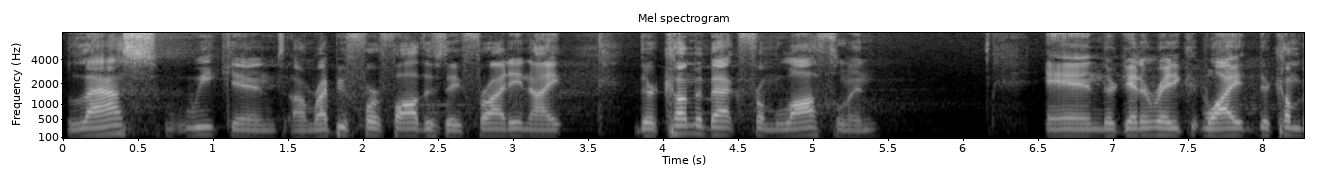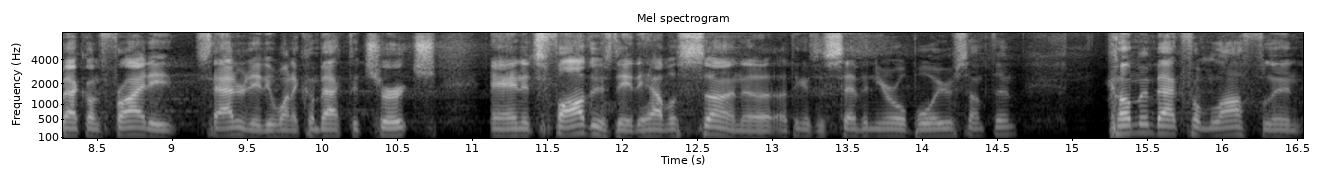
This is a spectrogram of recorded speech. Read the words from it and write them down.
Last weekend, um, right before Father's Day, Friday night, they're coming back from Laughlin, and they're getting ready. Why? They're coming back on Friday, Saturday. They want to come back to church, and it's Father's Day. They have a son. Uh, I think it's a seven-year-old boy or something. Coming back from Laughlin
